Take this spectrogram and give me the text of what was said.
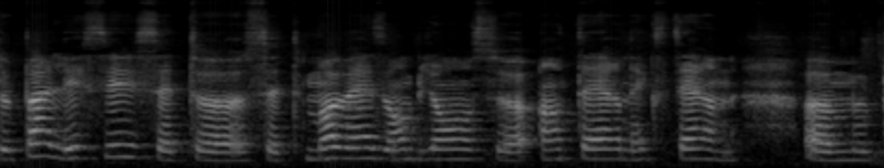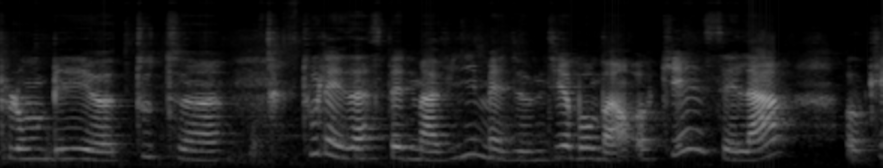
ne pas laisser cette, cette mauvaise ambiance interne, externe me plomber toutes, tous les aspects de ma vie, mais de me dire bon ben ok, c'est là, ok,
